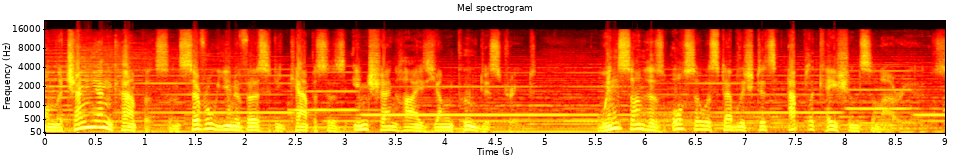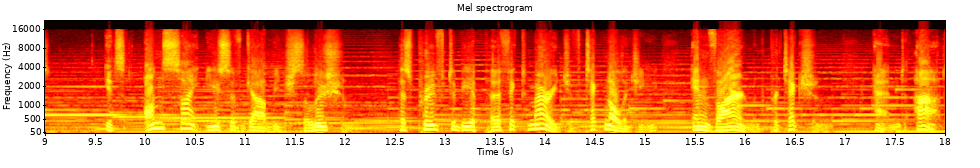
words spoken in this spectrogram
On the Changyang campus and several university campuses in Shanghai's Yangpu district, WinSun has also established its application scenarios. Its on-site use of garbage solution has proved to be a perfect marriage of technology environment protection, and art.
